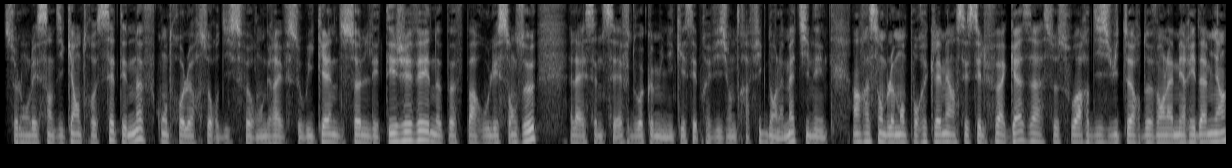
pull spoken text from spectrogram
Selon les syndicats, entre 7 et 9 contrôleurs sur 10 feront grève ce week-end. Seuls les TGV ne peuvent pas rouler sans eux. La SNCF doit communiquer ses prévisions de trafic dans la matinée. Un rassemblement pour réclamer un cessez-le-feu à Gaza ce soir 18h devant la mairie d'Amiens.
